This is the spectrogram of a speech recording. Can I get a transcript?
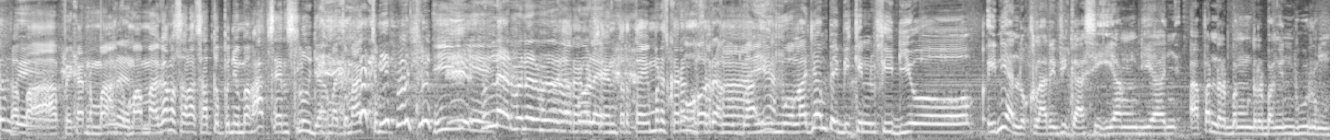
Nggak Be. apa-apa Kan ma- Bener. mama gang salah satu penyumbang AdSense lu Jangan macem-macem Iya Benar benar benar nggak boleh. entertainment sekarang Orang kaya. Baimong aja sampai bikin video ini lo klarifikasi yang dia apa nerbang-nerbangin burung.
